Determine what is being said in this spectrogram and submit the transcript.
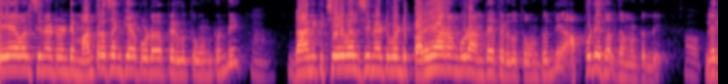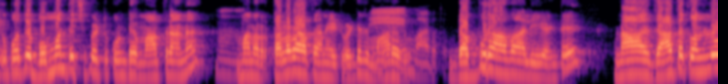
చేయవలసినటువంటి మంత్ర సంఖ్య కూడా పెరుగుతూ ఉంటుంది. ఉమ్. దానికి చేయవలసినటువంటి పరిహారం కూడా అంతే పెరుగుతూ ఉంటుంది. అప్పుడే ఫలితం ఉంటుంది. లేకపోతే బొమ్మను తెచ్చిపెట్టుకుంటే మాత్రాన ఉమ్. మన తలరాత అనేటువంటిది మారదు. డబ్బు రావాలి అంటే నా జాతకంలో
